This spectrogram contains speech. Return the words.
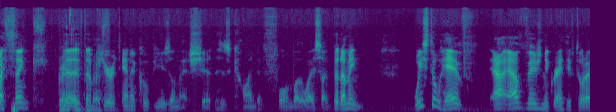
I think Grand the, the puritanical views on that shit has kind of fallen by the wayside. But I mean, we still have our, our version of Grand Theft Auto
